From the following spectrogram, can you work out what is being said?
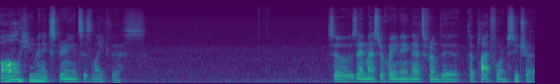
All human experience is like this. So Zen Master Huineng, that's from the, the Platform Sutra.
